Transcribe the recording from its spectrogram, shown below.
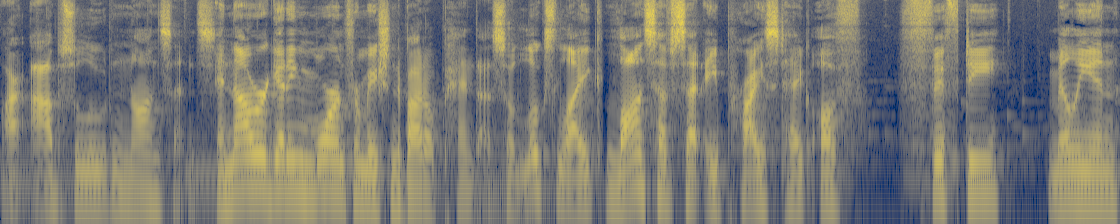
are absolute nonsense. And now we're getting more information about Openda. So it looks like Lens have set a price tag of 50 million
